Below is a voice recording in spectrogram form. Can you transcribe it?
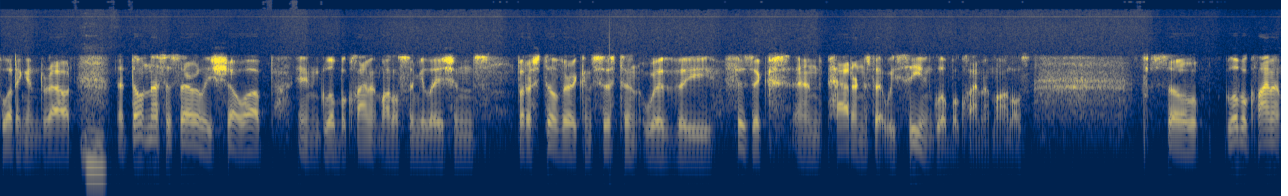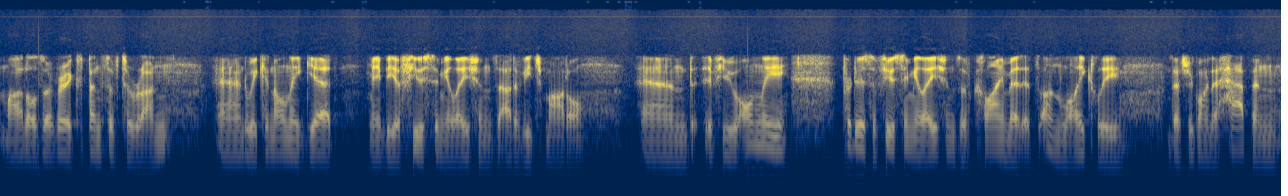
flooding and drought mm. that don't necessarily show up in global climate model simulations but are still very consistent with the physics and patterns that we see in global climate models. So global climate models are very expensive to run and we can only get maybe a few simulations out of each model. And if you only produce a few simulations of climate, it's unlikely that you're going to happen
